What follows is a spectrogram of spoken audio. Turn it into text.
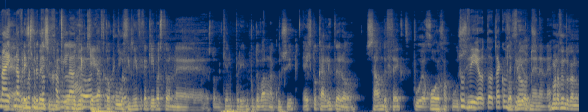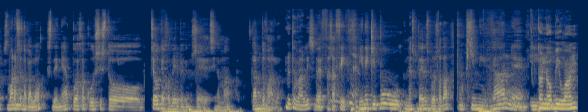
να, Ναι, να βρίσκεται είμαστε τόσο basically- χαμηλά. Παιδιά, το και Attack αυτό of the που Clones. θυμήθηκα και είπα στον, ε, στον Μικέλ πριν που το έβαλα να ακούσει, έχει το καλύτερο sound effect που εγώ έχω ακούσει. Το 2, το Attack of Το the 2, Clones. ναι, ναι, ναι. Μόνο αυτό είναι το καλό. Μόνο αυτό είναι το καλό στην ταινία που έχω ακούσει στο. σε ό,τι έχω δει, ρε παιδί μου, σε σινεμά. Κάνε το βάλω. Μην το βάλεις. Δεν θα χαθεί. Ναι. Είναι εκεί που. Μια που τα είδες πρόσφατα. Που κυνηγάνε. οι- Τον Obi-Wan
